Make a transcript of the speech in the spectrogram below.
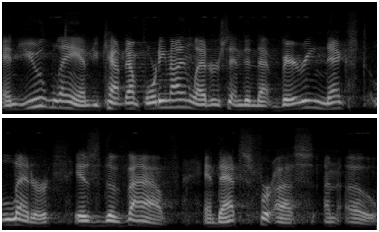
and you land, you count down 49 letters, and then that very next letter is the Vav, and that's for us an O.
